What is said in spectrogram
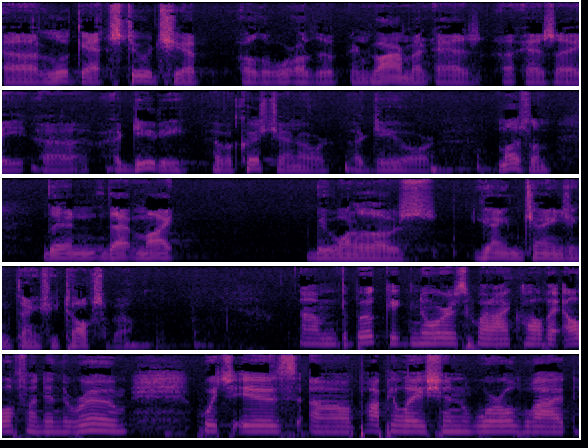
uh, look at stewardship of the of the environment as uh, as a uh, a duty of a Christian or a Jew or Muslim, then that might be one of those game changing things he talks about. Um, the book ignores what I call the elephant in the room, which is uh, population worldwide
